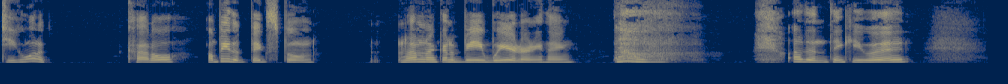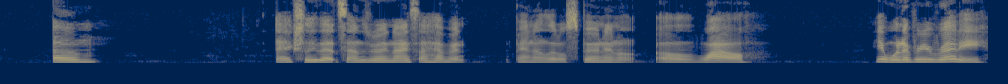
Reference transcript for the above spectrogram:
do you want to cuddle? I'll be the big spoon. And I'm not to be weird or anything. Oh. I didn't think you would. Um, actually, that sounds really nice. I haven't been a little spoon in a, a while. Yeah, whenever you're ready.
